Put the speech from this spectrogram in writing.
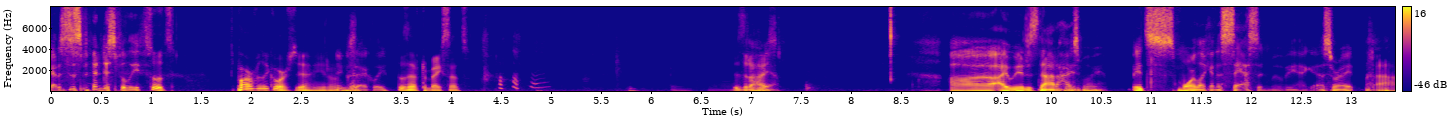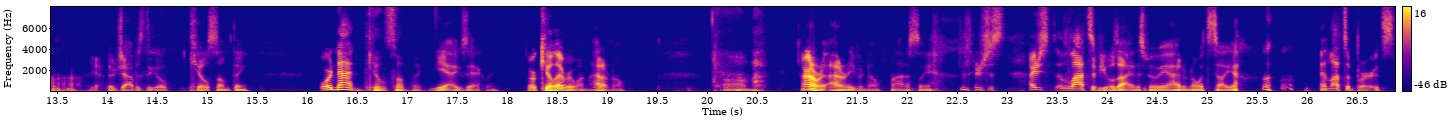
Got to suspend disbelief. So it's it's par for the course. Yeah, you know. yeah. Exactly. Doesn't have to make sense. Is it a Oh, heist? Uh, I it is not a heist movie. It's more like an assassin movie, I guess, right? Ah, yeah. Their job is to go kill something, or not. Kill something. Yeah, exactly. Or kill everyone. I don't know. Um, I don't. I don't even know. Honestly, there's just. I just lots of people die in this movie. I don't know what to tell you, and lots of birds.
